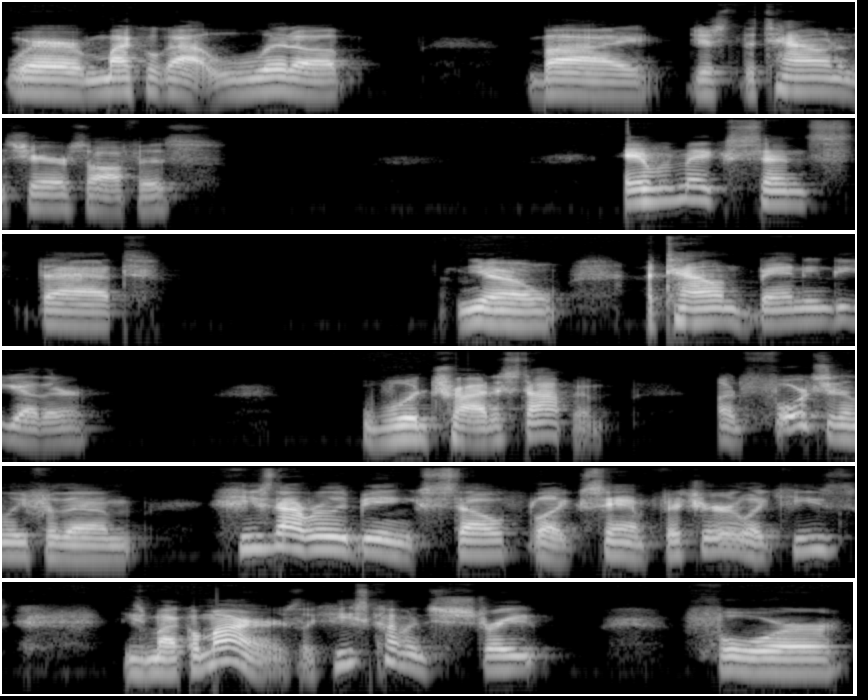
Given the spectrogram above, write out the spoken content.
where Michael got lit up by just the town and the sheriff's office. It would make sense that you know a town banding together would try to stop him. Unfortunately for them, he's not really being stealth like Sam Fisher. Like he's he's Michael Myers. Like he's coming straight for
